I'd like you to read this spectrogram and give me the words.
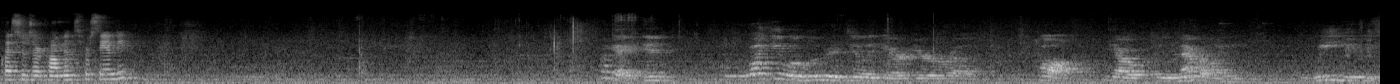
questions or comments for Sandy? Okay, and like you alluded to in your, your uh, talk, you know, in Maryland, we use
